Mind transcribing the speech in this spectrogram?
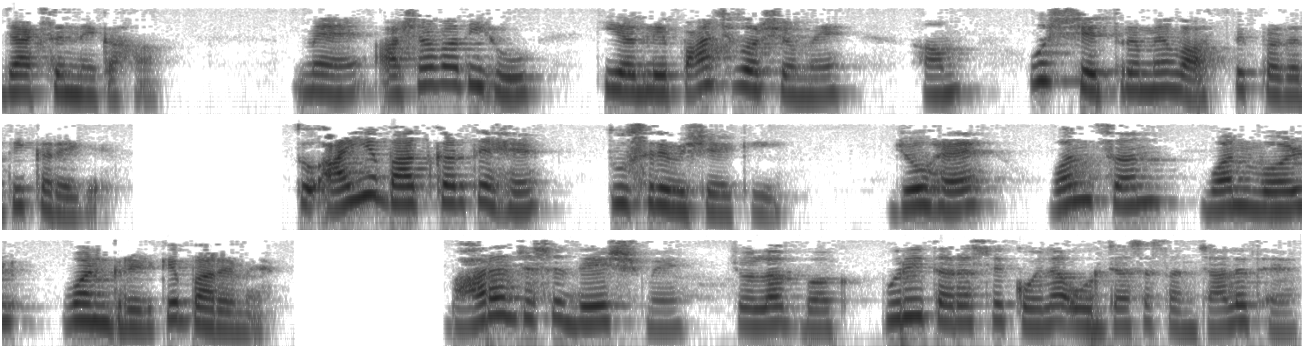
जैक्सन ने कहा, मैं आशावादी हूँ कि अगले पाँच वर्षों में हम उस क्षेत्र में वास्तविक प्रगति करेंगे। तो आइए बात करते हैं दूसरे विषय की, जो है one sun, one world, one grid के बारे में। भारत जैसे देश में, जो लगभग पूरी तरह से कोयला ऊर्जा से संचालित है,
